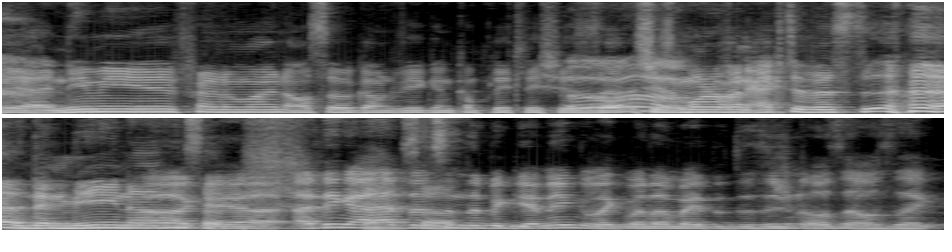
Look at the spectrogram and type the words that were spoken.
Yeah, Nimi, a friend of mine, also gone vegan completely. She's Oh, uh, she's more of an activist than me now. Oh, so- okay, yeah. I think I yeah, had this so- in the beginning, like when I made the decision. Also, I was like,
